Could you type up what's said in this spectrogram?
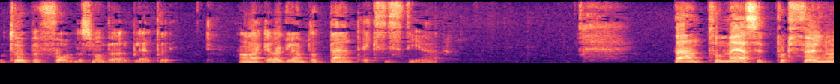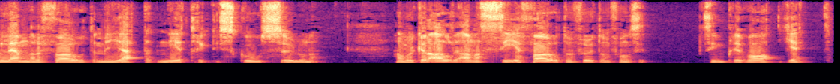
och tog upp en folder som han började bläddra i. Han verkade ha glömt att Bernt existerade. Bernt tog med sig portföljen och lämnade förorten med hjärtat nedtryckt i skosulorna. Han brukade aldrig annars se förorten förutom från sitt, sin privatjet.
